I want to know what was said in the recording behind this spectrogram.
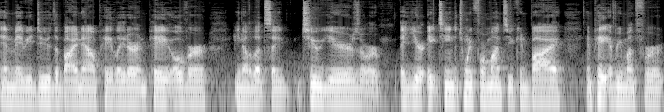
and maybe do the buy now, pay later and pay over, you know, let's say two years or a year, 18 to 24 months, you can buy and pay every month for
